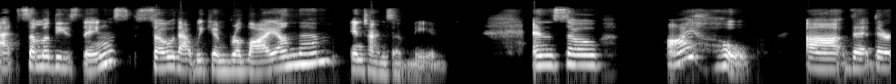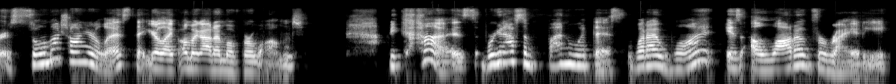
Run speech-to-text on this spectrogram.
at some of these things so that we can rely on them in times of need. And so I hope uh, that there is so much on your list that you're like, oh my God, I'm overwhelmed. Because we're going to have some fun with this. What I want is a lot of variety.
